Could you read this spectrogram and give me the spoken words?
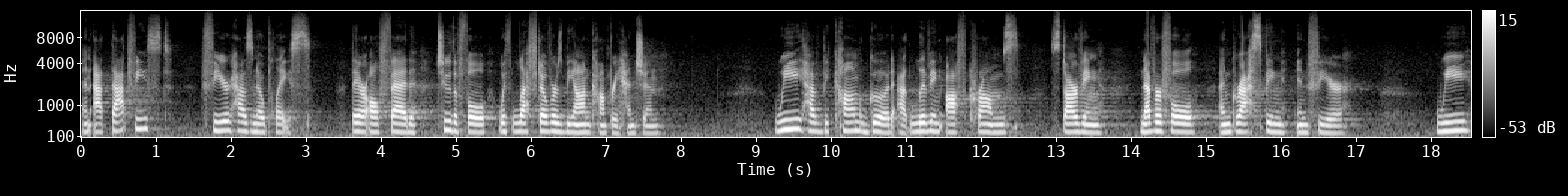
And at that feast, fear has no place. They are all fed to the full with leftovers beyond comprehension. We have become good at living off crumbs, starving, never full, and grasping in fear. We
